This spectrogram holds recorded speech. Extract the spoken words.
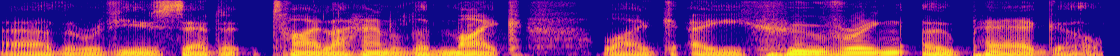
Uh, the reviews said Tyler handled a mic like a hoovering au pair girl.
